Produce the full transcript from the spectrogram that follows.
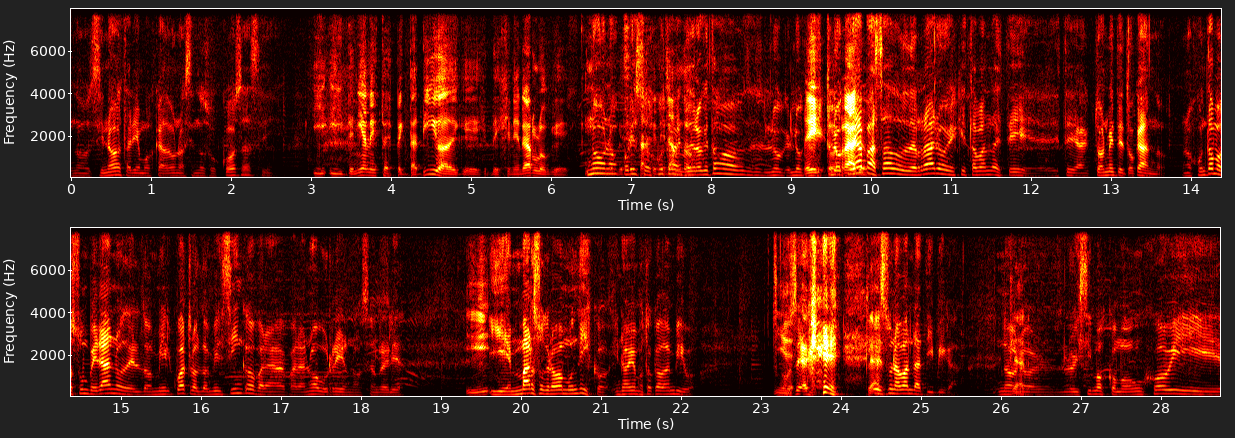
No, si no, estaríamos cada uno haciendo sus cosas y... Y, y tenían esta expectativa de que de generar lo que No, no, que por eso, justamente de lo que estamos, lo, lo que, Esto, lo que ha pasado de raro es que esta banda esté, esté actualmente tocando. Nos juntamos un verano del 2004 al 2005 para, para no aburrirnos en realidad. Y, en marzo grabamos un disco y no habíamos tocado en vivo. Y o sea que Claro. es una banda típica. No, Claro. no, lo hicimos como un hobby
